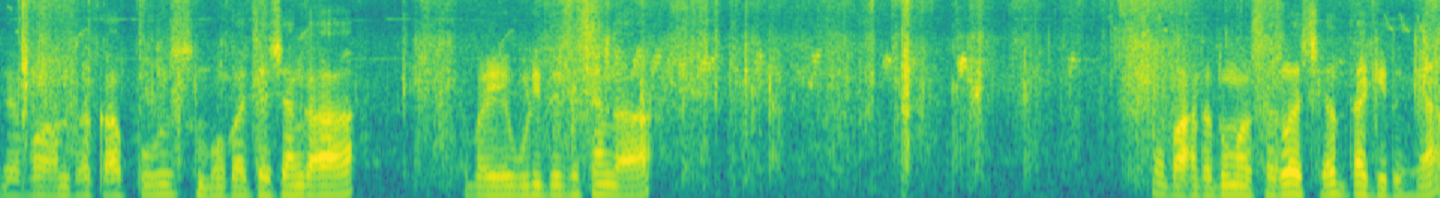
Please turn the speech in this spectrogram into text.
हे आमचा कापूस मुगाच्या शेंगा हे हे उडीदाच्या शेंगा. हे आता तुम्हाला सगळं शेत दाखी तुम्ही हा.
